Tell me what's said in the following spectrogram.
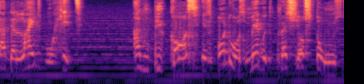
that the light will hit. And because his body was made with precious stones,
